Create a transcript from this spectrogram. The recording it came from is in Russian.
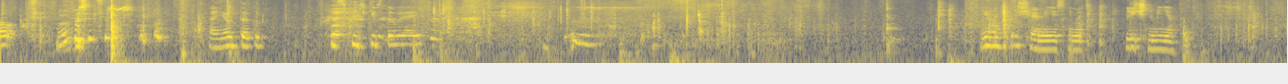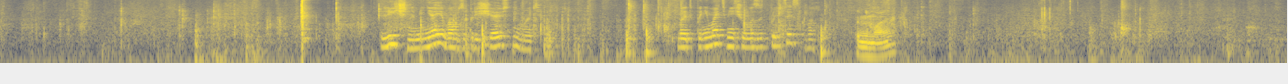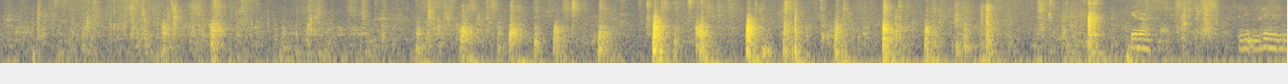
М? уже тяжело. А я вот так вот спички вставляю. Я вам запрещаю меня снимать. Лично меня. Лично меня я вам запрещаю снимать. Вы это понимаете? Мне что, вызвать полицейского? Понимаю.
